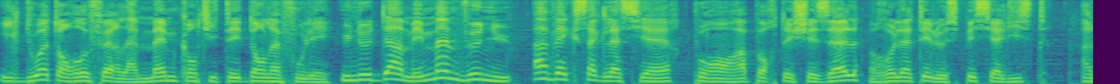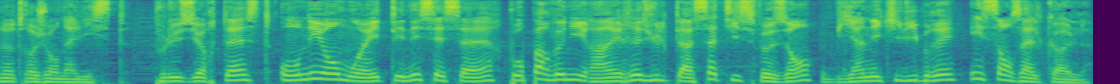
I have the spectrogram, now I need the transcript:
Il doit en refaire la même quantité dans la foulée. Une dame est même venue avec sa glacière pour en rapporter chez elle, relater le spécialiste à notre journaliste. Plusieurs tests ont néanmoins été nécessaires pour parvenir à un résultat satisfaisant, bien équilibré et sans alcool.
